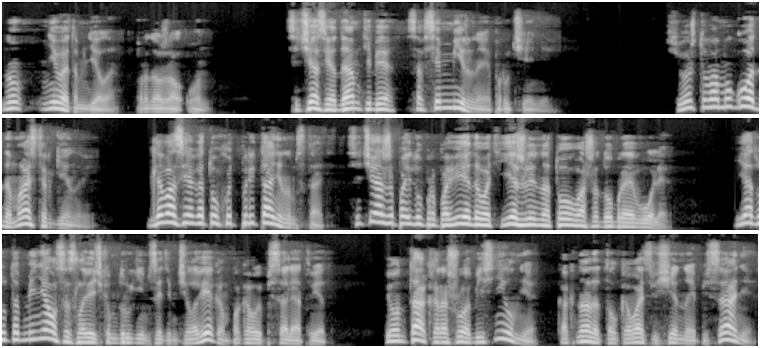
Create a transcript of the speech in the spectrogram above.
«Ну, не в этом дело», — продолжал он. «Сейчас я дам тебе совсем мирное поручение». «Все, что вам угодно, мастер Генри. Для вас я готов хоть британином стать. Сейчас же пойду проповедовать, ежели на то ваша добрая воля. Я тут обменялся словечком другим с этим человеком, пока вы писали ответ. И он так хорошо объяснил мне, как надо толковать священное писание.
